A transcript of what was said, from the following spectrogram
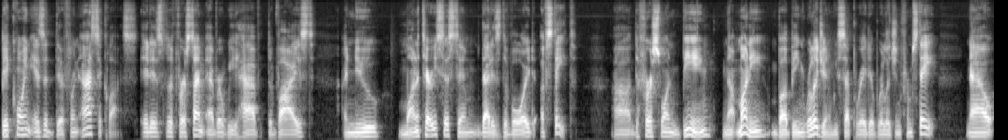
bitcoin is a different asset class it is the first time ever we have devised a new monetary system that is devoid of state uh, the first one being not money but being religion we separated religion from state now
